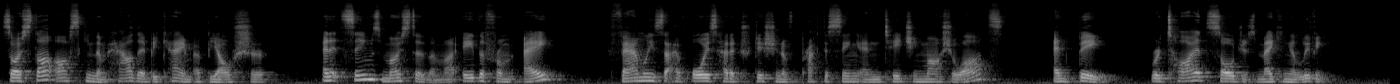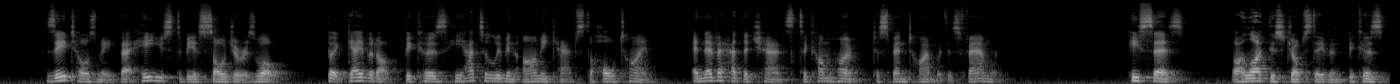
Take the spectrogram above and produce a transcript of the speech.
So I start asking them how they became a Biao Shi, and it seems most of them are either from A, families that have always had a tradition of practicing and teaching martial arts, and B, retired soldiers making a living. Z tells me that he used to be a soldier as well, but gave it up because he had to live in army camps the whole time and never had the chance to come home to spend time with his family. He says, I like this job, Stephen, because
